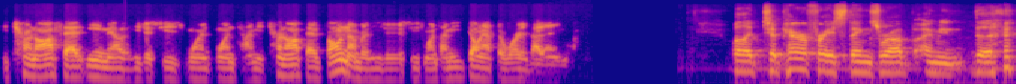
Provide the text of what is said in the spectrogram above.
You turn off that email that you just used one one time. You turn off that phone number that you just used one time. You don't have to worry about it anymore. Well, to paraphrase things, Rob, I mean the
